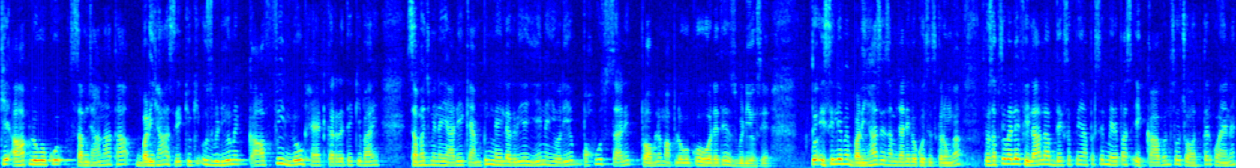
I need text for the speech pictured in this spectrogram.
कि आप लोगों को समझाना था बढ़िया से, क्योंकि उस वीडियो में काफ़ी लोग हैड कर रहे थे कि भाई, समझ में नहीं आ रही है कैंपिंग नहीं लग रही है, ये नहीं हो रही है, बहुत सारे प्रॉब्लम आप लोगों को हो रहे थे उस वीडियो से। तो इसीलिए मैं बढ़िया से समझाने की कोशिश करूँगा। तो सबसे पहले फ़िलहाल आप देख सकते हैं, यहाँ पर से मेरे पास इक्यावन सौ चौहत्तर कॉइन है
